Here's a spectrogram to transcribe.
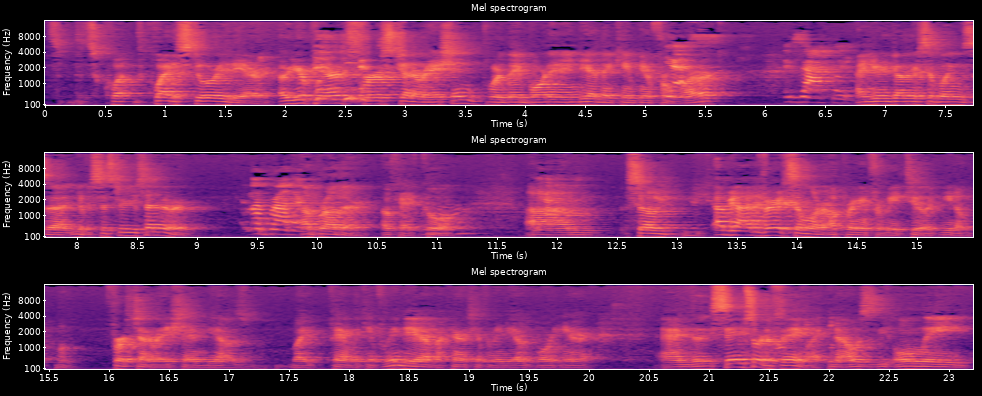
it's, it's quite quite a story there. Are your parents first generation? Were they born in India and they came here for Yes. work? Exactly. And your younger siblings, uh, you have a sister, you said, or My brother. a brother? Okay, cool. Mm-hmm. Yeah. Um, so, I mean, I have a very similar upbringing for me too. Like, you know, first generation. You know, was, my family came from India. My parents came from India. I was born here, and the same sort of thing. Like, you know, I was the only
